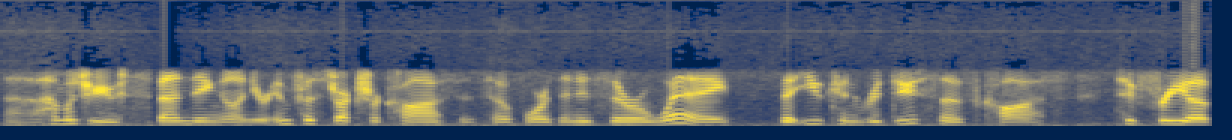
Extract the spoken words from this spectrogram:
Uh, how much are you spending on your infrastructure costs and so forth? And is there a way that you can reduce those costs to free up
